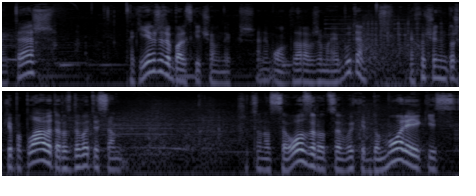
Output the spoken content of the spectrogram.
Ой, теж. Так, є вже рибальський човник? О, зараз вже має бути. Я хочу ним трошки поплавати, роздивитися, що це у нас це озеро, це вихід до моря якийсь.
